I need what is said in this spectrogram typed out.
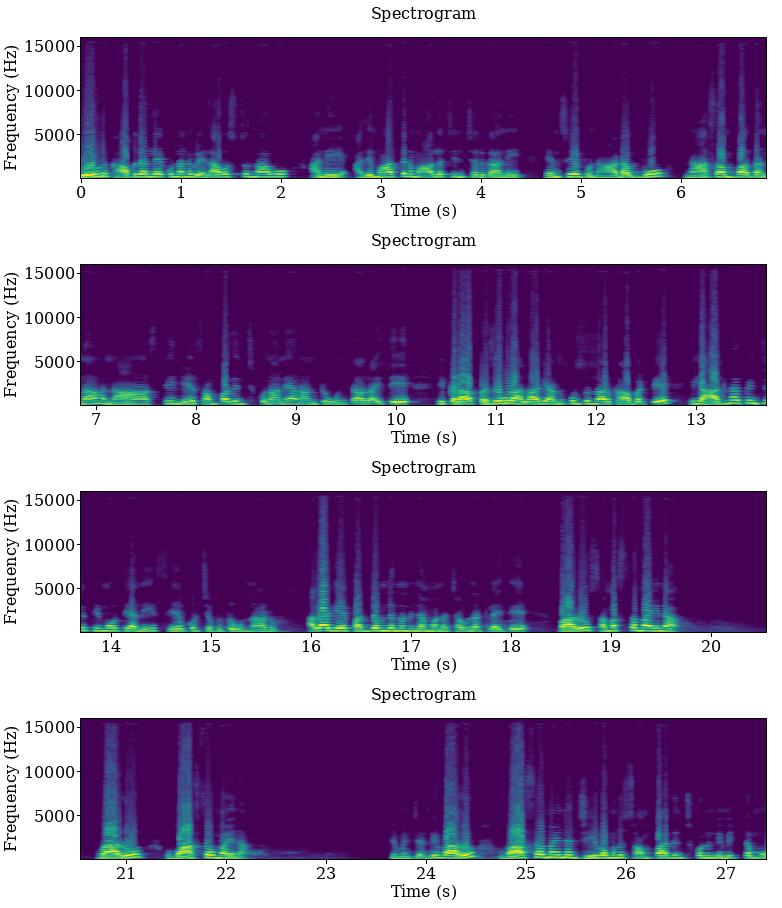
దేవుడు కాపుదల లేకుండా నువ్వు ఎలా వస్తున్నావు అని అది మాత్రం ఆలోచించరు కానీ ఎంతసేపు నా డబ్బు నా సంపాదన నా ఆస్తి నేను సంపాదించుకున్నానే అని అంటూ ఉంటారు. అయితే ఇక్కడ ప్రజలు కూడా అలాగే అనుకుంటున్నారు కాబట్టే ఇలా ఆజ్ఞాపించు తిమోతి అని సేవకుడు చెబుతూ ఉన్నాడు. అలాగే పద్దెనిమిది నుండి మనం చదివినట్లయితే వారు సమస్తమైన వారు వాస్తవమైన క్షమించండి వారు వాస్తవమైన జీవమును సంపాదించుకున్న నిమిత్తము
